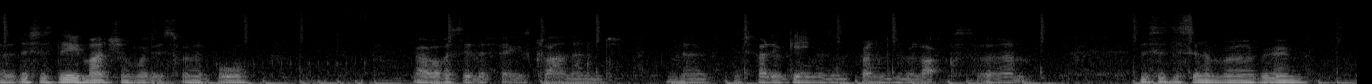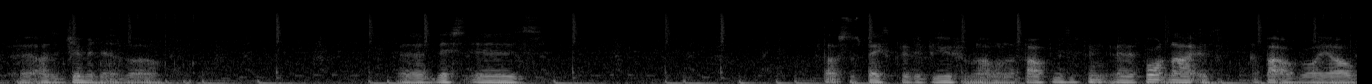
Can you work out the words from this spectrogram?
Uh, this is the mansion with its swimming pool. Where obviously the FaZe Clan and you know his fellow gamers and friends relax. Um, this is the cinema room, uh, a gym in it as well. Uh, this is that's just basically the view from like one of the balconies I think. Uh, Fortnite is a battle royale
